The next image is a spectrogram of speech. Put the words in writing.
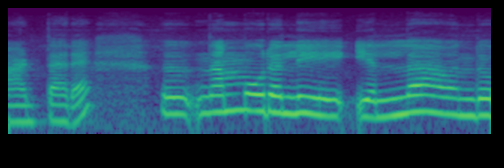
ಮಾಡ್ತಾರೆ. ನಮ್ಮ ಊರಲ್ಲಿ ಎಲ್ಲ ಒಂದು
